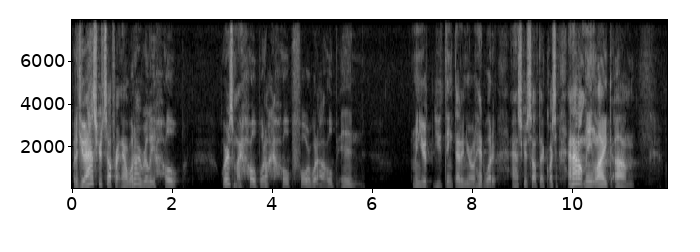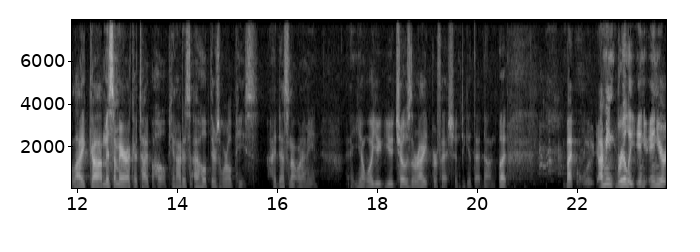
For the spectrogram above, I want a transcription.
But if you ask yourself right now, what do I really hope? Where's my hope? What do I hope for? What do I hope in? I mean, you you think that in your own head. What? Ask yourself that question. And I don't mean like um, like uh, Miss America type of hope. You know, I just I hope there's world peace. I, that's not what I mean. You know, well, you, you chose the right profession to get that done. But but I mean, really, in, in your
